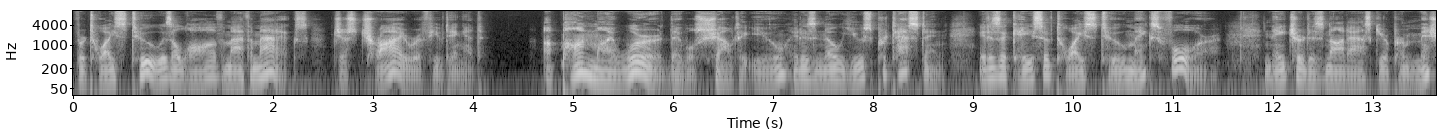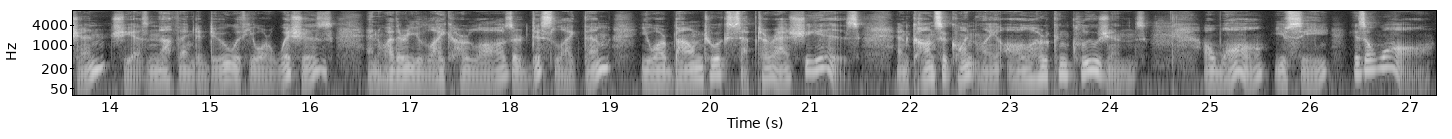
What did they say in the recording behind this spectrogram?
for twice two is a law of mathematics. Just try refuting it. Upon my word, they will shout at you, it is no use protesting. It is a case of twice two makes four. Nature does not ask your permission, she has nothing to do with your wishes, and whether you like her laws or dislike them, you are bound to accept her as she is, and consequently all her conclusions. A wall, you see, is a wall,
